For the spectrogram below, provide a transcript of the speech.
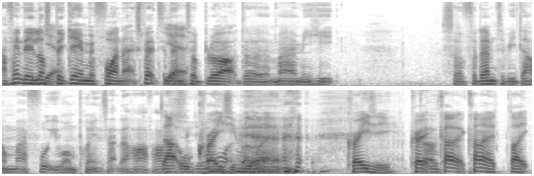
I think they lost Yeah. the game before, and I expected Yeah. them to blow out the Miami Heat. So for them to be down by 41 points at the half, I was That all thinking, crazy, what? by the yeah. Crazy. Cra- was- kind of, kind of like.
